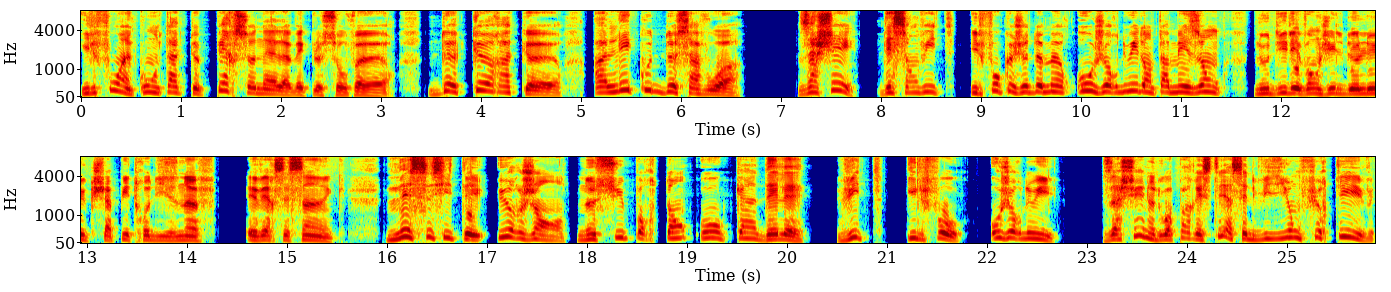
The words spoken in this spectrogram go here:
il faut un contact personnel avec le Sauveur, de cœur à cœur, à l'écoute de sa voix. Zachée, descends vite, il faut que je demeure aujourd'hui dans ta maison, nous dit l'évangile de Luc chapitre 19 et verset 5. Nécessité urgente ne supportant aucun délai. Vite, il faut, aujourd'hui. Zachée ne doit pas rester à cette vision furtive,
